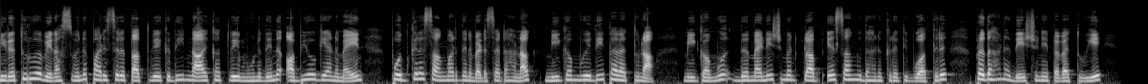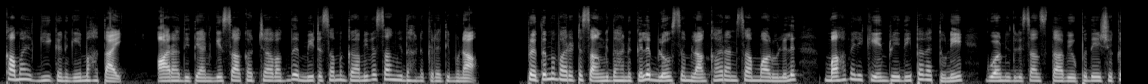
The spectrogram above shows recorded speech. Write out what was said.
නිරතුරුව වෙනස් වන පරිසර තත්වයකදී නායකත්වයේ මුහුණ දෙන අභියෝගයන මැයින් පුද්ගල සංවර්ධන වැඩසටහනක් මීගමුවේදී පැවැත්වුණා. මීගමුව ද මැනේජ්මන්ට් ක්ලබ් එය සංවිධානය කර තිබූ අතර ප්‍රධාන දේශනය පැවැත්වුවේ කමල් ගීගනගේ මහතයි. ආරාධිතයන්ගේ සාකච්ඡාවක්ද මීට සමගාමීව සංවිධානය කර තිබුණා. ප්‍රථම වරට සංවිධාන කළ බ්ලෝසම් ලංකාරන් සම්මානුලල මහවැලි කේන්ද්‍රයේදී පැවැත්වුණේ ගුවන්විදුලි සංස්ථාවේ උපදේශක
